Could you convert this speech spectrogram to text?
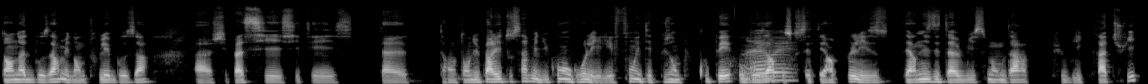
dans notre beaux-arts, mais dans tous les beaux-arts. Euh, je sais pas si, si tu as, entendu parler de tout ça, mais du coup, en gros, les, les fonds étaient de plus en plus coupés aux beaux-arts parce que c'était un peu les derniers établissements d'art public gratuits.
